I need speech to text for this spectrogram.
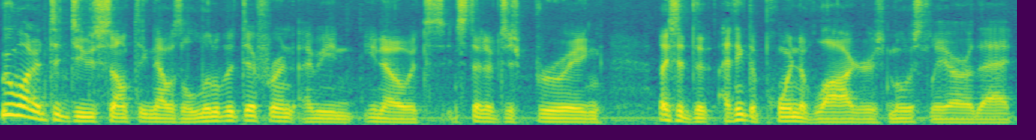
We wanted to do something that was a little bit different. I mean, you know, it's instead of just brewing. Like I said, the, I think the point of lagers mostly are that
